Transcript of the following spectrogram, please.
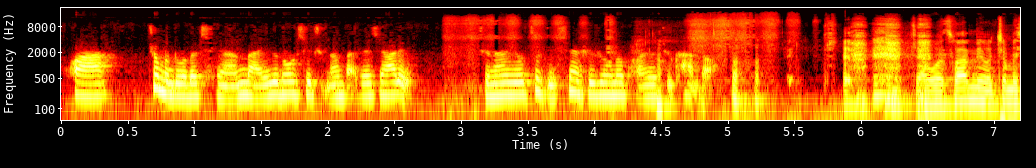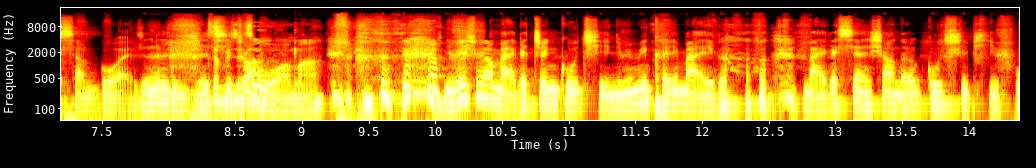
花这么多的钱买一个东西，只能摆在家里，只能由自己现实中的朋友去看到。这我从来没有这么想过，哎，真的理直气壮。这不就是我吗？你为什么要买个真 Gucci？你明明可以买一个买一个线上的 Gucci 皮肤。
